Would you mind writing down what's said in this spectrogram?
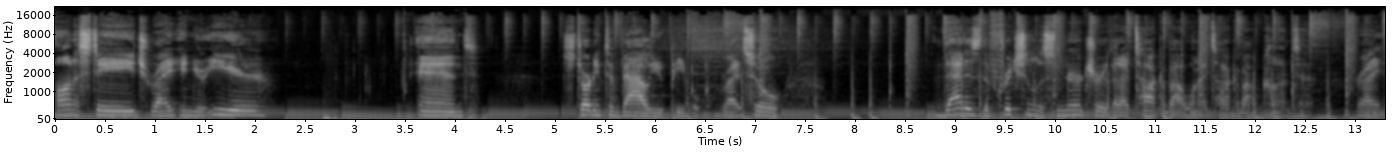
on a stage, right, in your ear, and starting to value people, right? So that is the frictionless nurture that I talk about when I talk about content, right?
